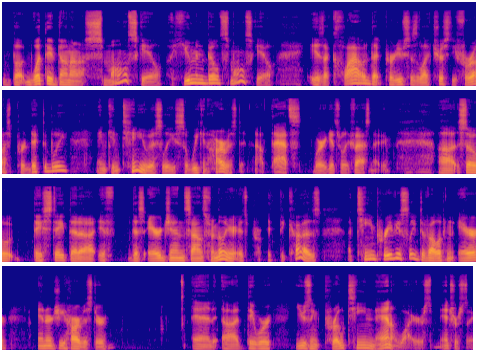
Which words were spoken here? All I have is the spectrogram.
but what they've done on a small scale, a human built small scale, is a cloud that produces electricity for us predictably and continuously so we can harvest it. Now, that's where it gets really fascinating. Uh, so, they state that uh, if this AirGen sounds familiar, it's, it's because a team previously developed an air energy harvester and uh, they were using protein nanowires. Interesting.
